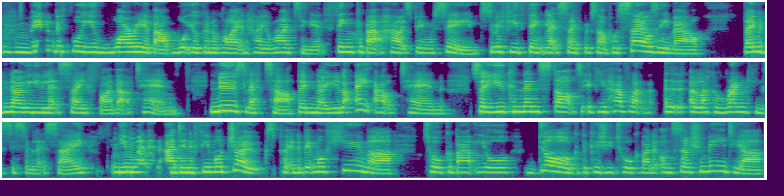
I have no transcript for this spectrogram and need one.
Mm-hmm. So even before you worry about what you're going to write and how you're writing it, think about how it's being received. So if you think, let's say, for example, sales email, they would know you, let's say, five out of 10. Newsletter, they'd know you like eight out of 10. So you can then start to, if you have like a, like a ranking system, let's say, mm-hmm. you might then add in a few more jokes, put in a bit more humor, talk about your dog because you talk about it on social media.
